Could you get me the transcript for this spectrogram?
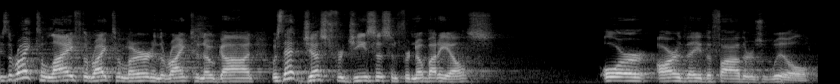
Is the right to life, the right to learn, and the right to know God, was that just for Jesus and for nobody else? Or are they the Father's will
